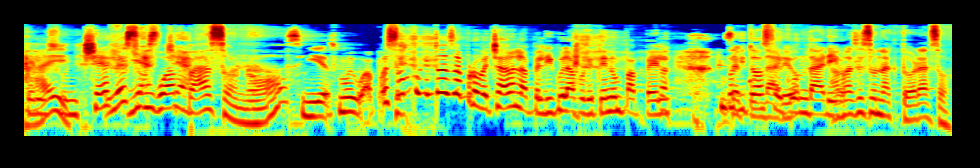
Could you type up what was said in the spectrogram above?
que él es un chef. Él es un guapazo, ¿no? Sí, es muy guapo. Está un poquito desaprovechado en la película porque tiene un papel un poquito secundario. Además es un actorazo.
